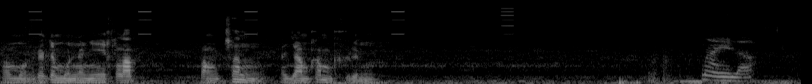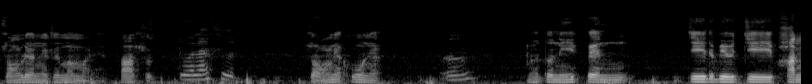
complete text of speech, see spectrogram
พอหมุนก็จะหมุนอย่างนี้ครับ ฟังก์ชันในยามค่ำคืนใหม่เหรอ สองเรือนนี้ซื้อมาใหม่ล่าสุด ตัวล่าสุดสองเนี่ยคู่เนี่ยเออแล้วตัวนี้เป็น GWG พัน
